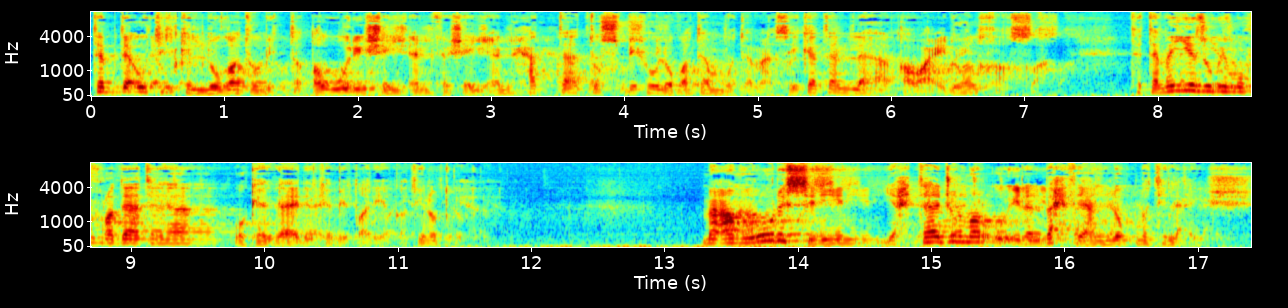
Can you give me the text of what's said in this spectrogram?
تبدأ تلك اللغة بالتطور شيئا فشيئا حتى تصبح لغة متماسكة لها قواعدها الخاصة تتميز بمفرداتها وكذلك بطريقة نطقها. مع مرور السنين يحتاج المرء إلى البحث عن لقمة العيش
